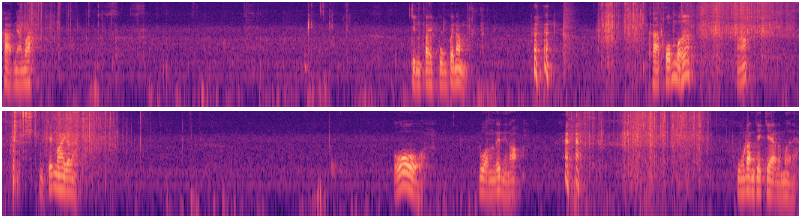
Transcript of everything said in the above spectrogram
ขาดยังวะ กินไปปรุงไปน้ำขาดขมบ่ฮะเนาะอีกเจ๊กน้อยกันนะโอ้ลวงได้นี่เนาะหูรันแก่ๆละเมื่อเนี่ย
